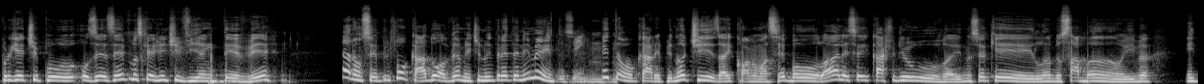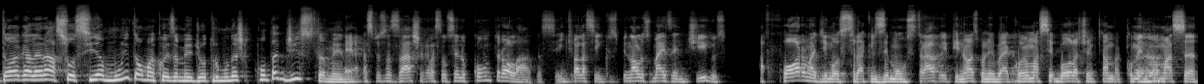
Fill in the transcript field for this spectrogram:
Porque, tipo, os exemplos que a gente via em TV eram sempre focados, obviamente, no entretenimento. Sim. Então, o cara hipnotiza, aí come uma cebola, olha esse cacho de uva, e não sei o que, lambe o sabão. E... Então a galera associa muito a uma coisa meio de outro mundo, acho que por conta disso também, né? É, as pessoas acham que elas estão sendo controladas. A gente fala assim, que os hipnólogos mais antigos, a forma de mostrar que eles demonstravam a hipnose, quando ele vai comer uma cebola achando que tá comendo uma maçã,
